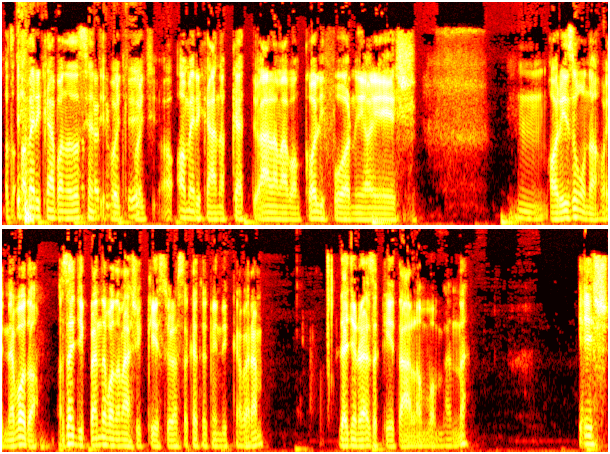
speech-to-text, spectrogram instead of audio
Az Amerikában az azt jelenti, hogy, oké. hogy Amerikának kettő államában Kalifornia és hmm, Arizona, vagy Nevada. Az egyik benne van, a másik készül, ezt a kettőt mindig keverem. De egyre ez a két állam van benne. És,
